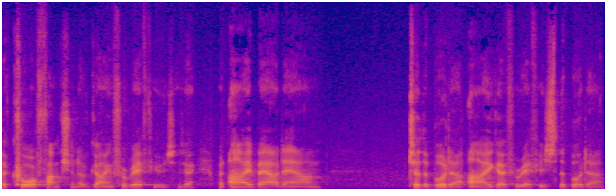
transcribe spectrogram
the core function of going for refuge. When I bow down to the Buddha, I go for refuge to the Buddha,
